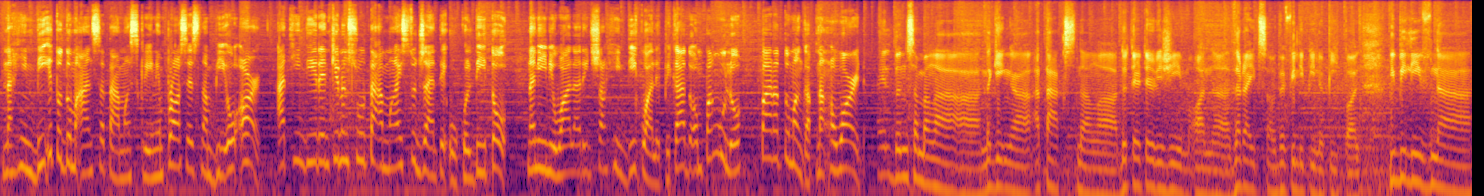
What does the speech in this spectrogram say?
na hindi ito dumaan sa tamang screening process ng BOR at hindi rin kinonsulta ang mga estudyante ukol dito. Naniniwala rin siyang hindi kwalipikado ang Pangulo para tumanggap ng award. Dahil dun sa mga ah, naging ah, attacks ng ah, Duterte regime on ah, the rights of the Filipino people, we believe na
